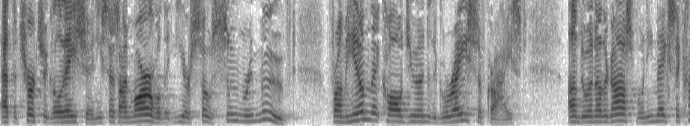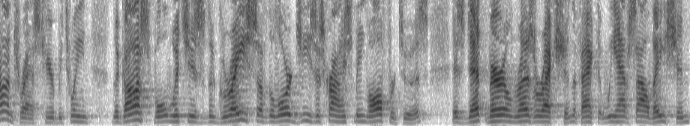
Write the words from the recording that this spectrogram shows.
at the church of Galatia. And he says, I marvel that ye are so soon removed from him that called you into the grace of Christ unto another gospel. And he makes a contrast here between the gospel, which is the grace of the Lord Jesus Christ being offered to us, his death, burial, and resurrection, the fact that we have salvation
